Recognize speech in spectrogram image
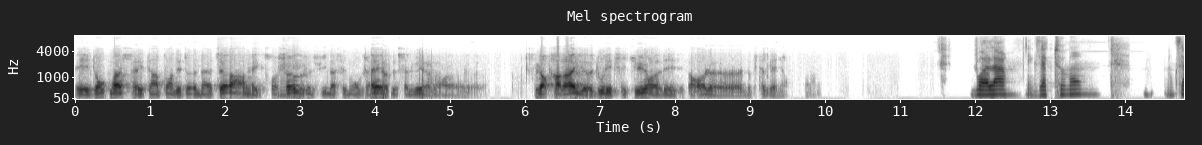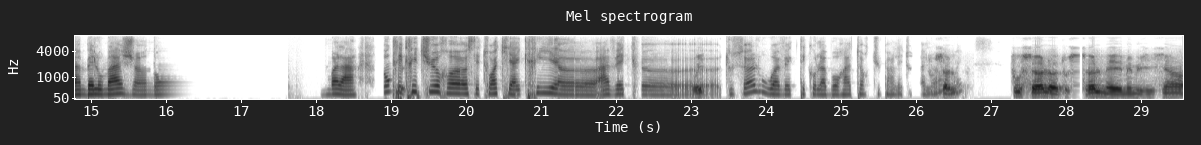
Et donc moi, ça a été un point détonateur, un électrochoc. Mhm. Je me suis dit, bah, c'est moment que j'arrête de saluer leur, leur travail, euh, d'où l'écriture euh, des, des paroles euh, d'Hôpital Gagnant. Voilà. Voilà, exactement. Donc, c'est un bel hommage. hein, Donc, voilà. Donc, l'écriture, euh, c'est toi qui as écrit euh, avec euh, Oui. tout seul ou avec tes collaborateurs que tu parlais tout à l'heure? seul. Oui. Tout seul, tout seul, mes, mes musiciens,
